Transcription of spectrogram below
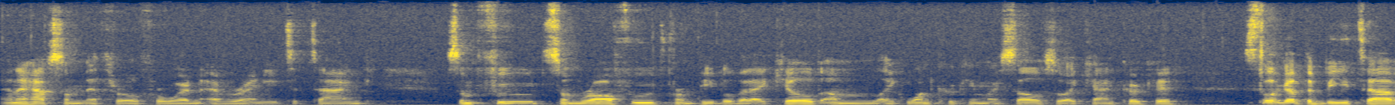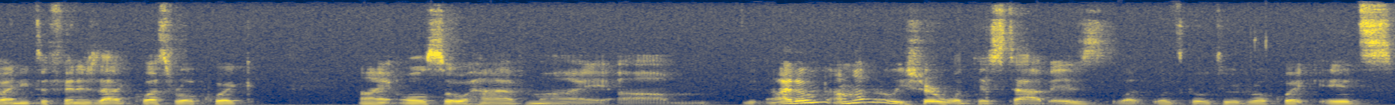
and I have some mithril for whenever I need to tank. Some food some raw food from people that I killed. I'm like one cooking myself so I can't cook it Still got the B tab. I need to finish that quest real quick. I also have my um, I don't I'm not really sure what this tab is. Let, let's go to it real quick. It's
